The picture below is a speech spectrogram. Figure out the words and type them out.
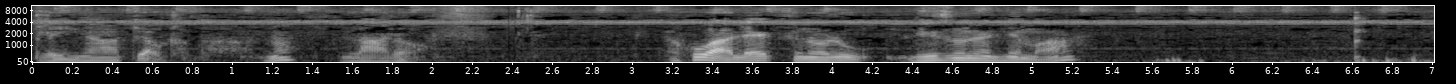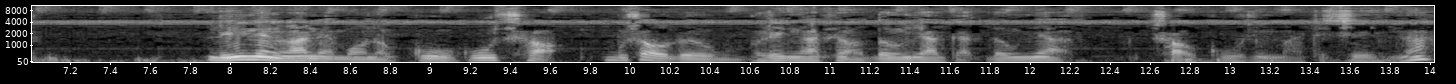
ဘရိန်ကားပျောက်ထွက်သွားတာနော်လာတော့အခုကလည်းကျွန်တော်တို့လေးစွန်းနဲ့နှစ်မှာလေးနဲ့ငါးနဲ့ပေါင်းတော့9 9 6 9 6တို့ဘရိန်ကားပြောင်း3ရက်က3ရ6 9ဒီမှာတစ်ချိန်နော်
